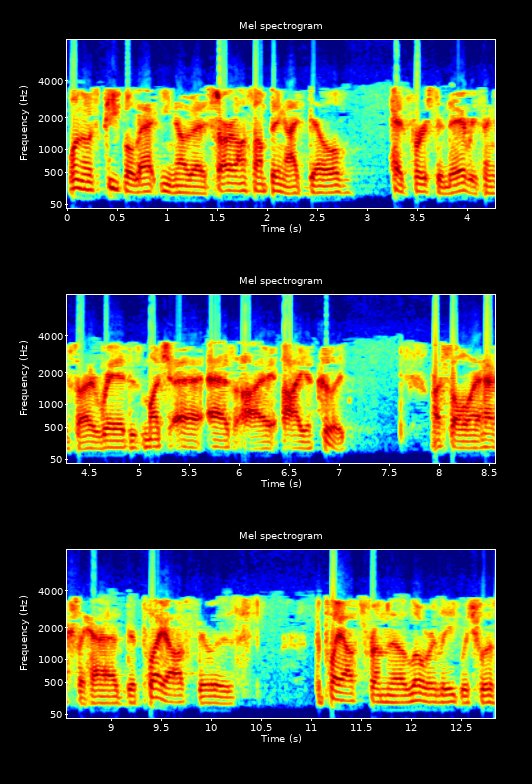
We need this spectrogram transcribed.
one of those people that, you know, that started on something, I delved headfirst into everything. So I read as much a, as I I could. I saw I actually had the playoffs. There was the playoffs from the lower league, which was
